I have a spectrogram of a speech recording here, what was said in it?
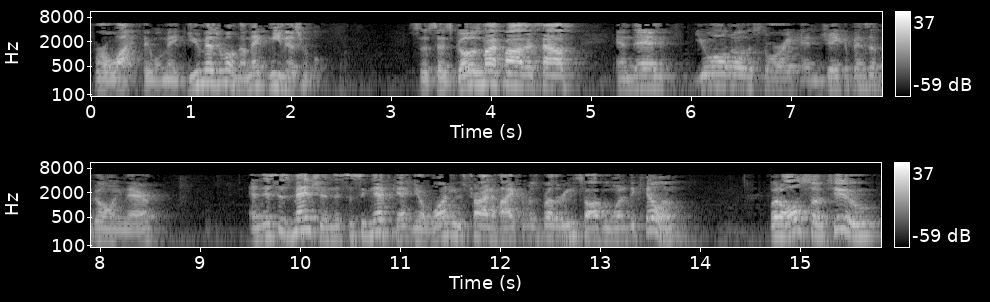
for a wife. They will make you miserable. and They'll make me miserable. So it says, "Go to my father's house," and then you all know the story. And Jacob ends up going there. And this is mentioned. This is significant. You know, one, he was trying to hide from his brother Esau, who wanted to kill him. But also, two,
